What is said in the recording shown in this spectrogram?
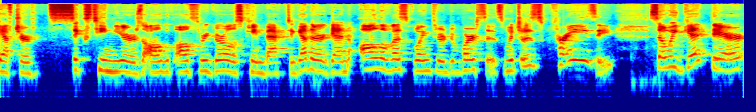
after 16 years, all, all three girls came back together again, all of us going through divorces, which was crazy. So we get there,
